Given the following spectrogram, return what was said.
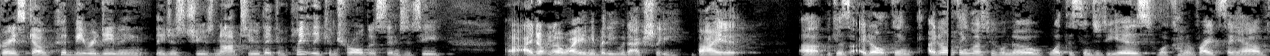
Grayscale could be redeeming. They just choose not to. They completely control this entity. Uh, I don't know why anybody would actually buy it uh, because I don't think I don't think most people know what this entity is, what kind of rights they have,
